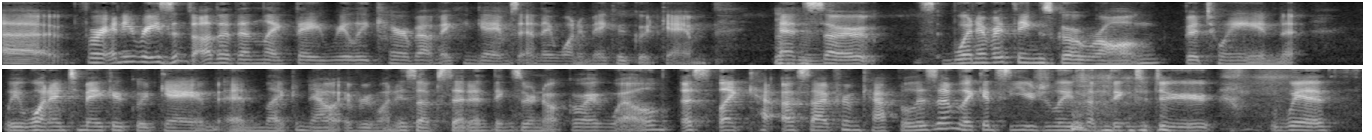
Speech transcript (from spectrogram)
uh, for any reasons other than like they really care about making games and they want to make a good game. And so whenever things go wrong between we wanted to make a good game and like now everyone is upset and things are not going well, that's like ca- aside from capitalism, like it's usually something to do with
